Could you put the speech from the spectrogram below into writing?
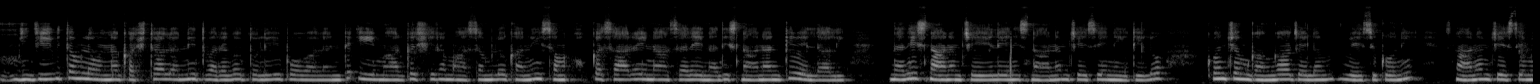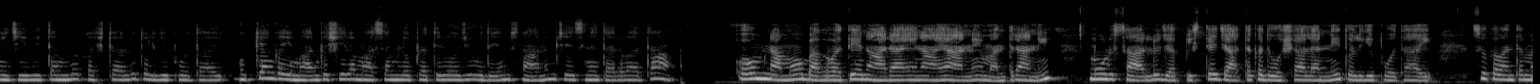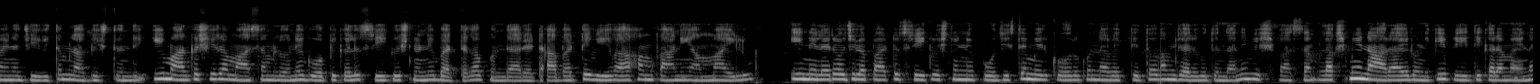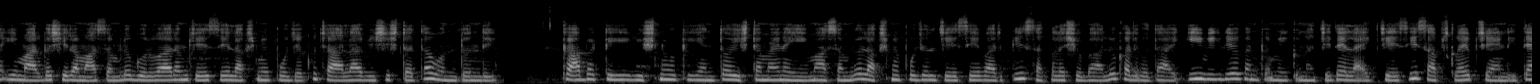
మీ జీవితంలో ఉన్న కష్టాలన్నీ త్వరగా తొలగిపోవాలంటే ఈ మార్గశిర మాసంలో కనీసం ఒక్కసారైనా సరే నది స్నానానికి వెళ్ళాలి. నది స్నానం చేయలేని స్నానం చేసే నీటిలో కొంచెం గంగాజలం వేసుకొని స్నానం చేస్తే మీ జీవితంలో కష్టాలు తొలగిపోతాయి. ముఖ్యంగా ఈ మార్గశిర మాసంలో ప్రతిరోజు ఉదయం స్నానం చేసిన తర్వాత ఓం నమో భగవతే నారాయణాయ అనే మంత్రాన్ని మూడుసార్లు జపిస్తే జాతక దోషాలన్నీ తొలగిపోతాయి. సుఖవంతమైన జీవితం లభిస్తుంది. ఈ మార్గశిర మాసంలోనే గోపికలు శ్రీకృష్ణుని భర్తగా పొందారట. కాబట్టి వివాహం కాని అమ్మాయిలు ఈ నెల రోజుల పాటు శ్రీకృష్ణుని పూజిస్తే మీరు కోరుకున్న వ్యక్తితో జరుగుతుందని విశ్వాసం. లక్ష్మీనారాయణునికి ప్రీతికరమైన ఈ మార్గశిర మాసంలో గురువారం చేసే లక్ష్మీ పూజకు చాలా విశిష్టత ఉంటుంది. కాబట్టి విష్ణువుకి ఎంతో ఇష్టమైన ఈ మాసంలో లక్ష్మీ పూజలు చేసే వారికి సకల శుభాలు కలుగుతాయి. ఈ వీడియో కనుక మీకు నచ్చితే లైక్ చేసి సబ్స్క్రైబ్ చేయండి.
